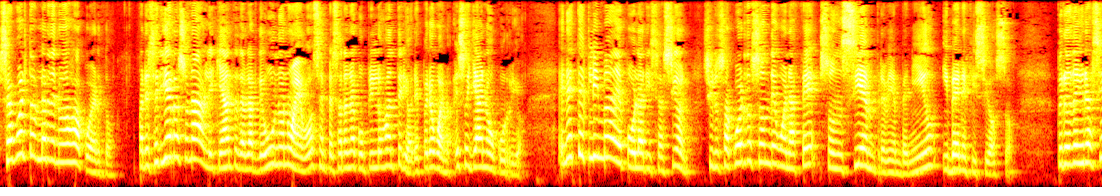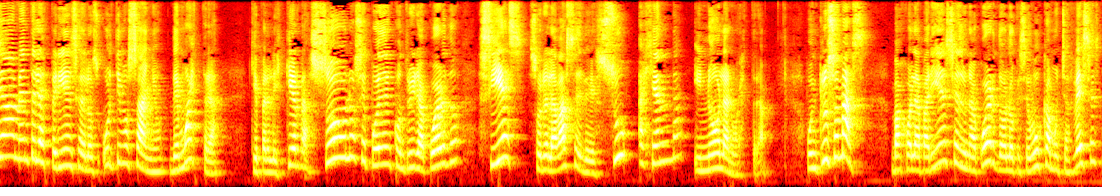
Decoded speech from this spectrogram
Se ha vuelto a hablar de nuevos acuerdos. Parecería razonable que antes de hablar de uno nuevo se empezaran a cumplir los anteriores, pero bueno, eso ya no ocurrió. En este clima de polarización, si los acuerdos son de buena fe, son siempre bienvenidos y beneficiosos. Pero desgraciadamente la experiencia de los últimos años demuestra que para la izquierda solo se pueden construir acuerdos si es sobre la base de su agenda y no la nuestra. O incluso más, bajo la apariencia de un acuerdo, lo que se busca muchas veces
